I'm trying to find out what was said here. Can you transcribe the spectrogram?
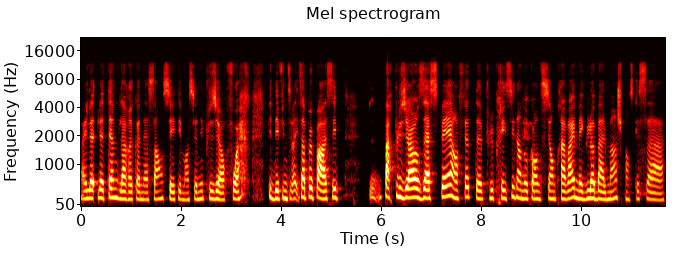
Le, thème de la reconnaissance a été mentionné plusieurs fois. Puis définitivement, ça peut passer par plusieurs aspects, en fait, euh, plus précis dans nos conditions de travail, mais globalement, je pense que ça,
